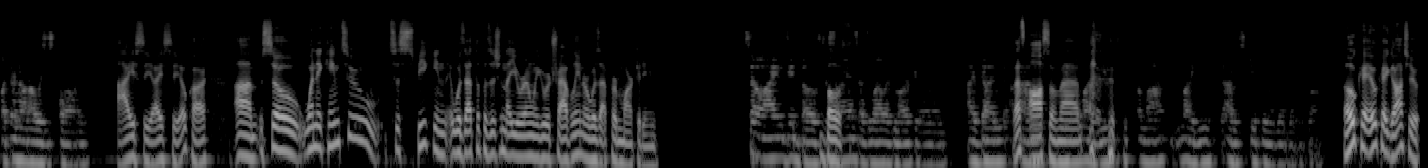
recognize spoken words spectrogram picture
but they're not always as quality. I see, I see. Okay. Um, so when it came to to speaking, was that the position that you were in when you were traveling, or was that for marketing? So I did both Both. science as well as marketing, and I've done. That's um, awesome, man. A lot of youth, a lot, a lot of youth um, speaking engagements as well. Okay, okay, got you.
